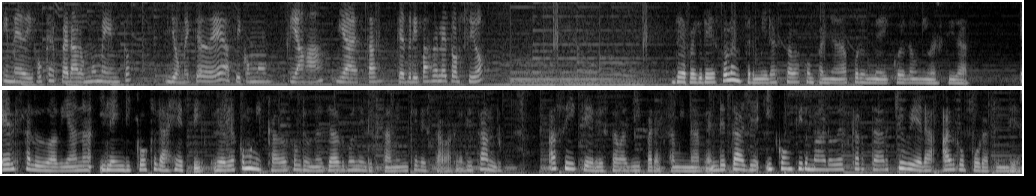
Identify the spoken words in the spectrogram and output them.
y me dijo que esperara un momento. Yo me quedé así como, y a estas que tripas se le torció. De regreso, la enfermera estaba acompañada por el médico de la universidad. Él saludó a Diana y le indicó que la jefe le había comunicado sobre un hallazgo en el examen que le estaba realizando. Así que él estaba allí para examinarla en detalle y confirmar o descartar que hubiera algo por atender.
